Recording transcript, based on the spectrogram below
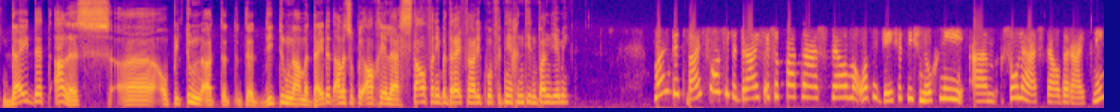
Dui dit alles uh op die toen uh, die, toename dui dit alles op die algehele herstel van die bedryf na die COVID-19 pandemie? Man, dit wys ons die bedryf is op pad na herstel, maar ons het definitief nog nie um volle herstel bereik nie.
